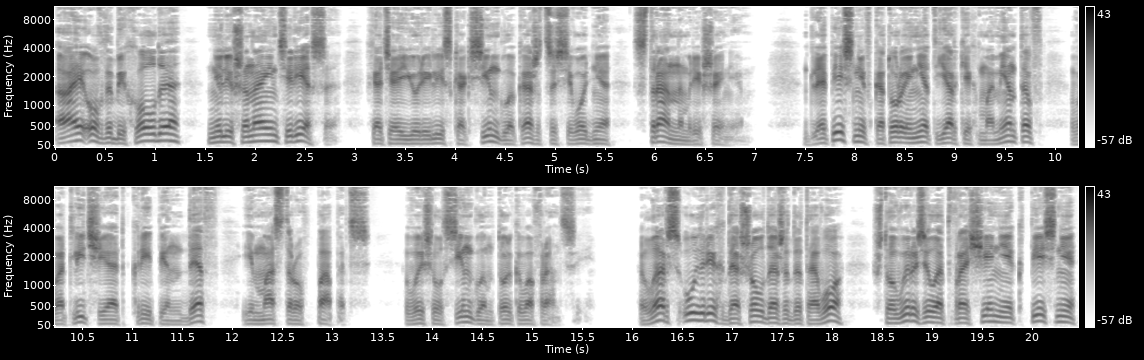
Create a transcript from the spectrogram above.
«Eye of the Beholder» не лишена интереса, хотя ее релиз как сингла кажется сегодня странным решением. Для песни, в которой нет ярких моментов, в отличие от «Creeping Death» и «Master of Puppets», вышел синглом только во Франции. Ларс Ульрих дошел даже до того, что выразил отвращение к песне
